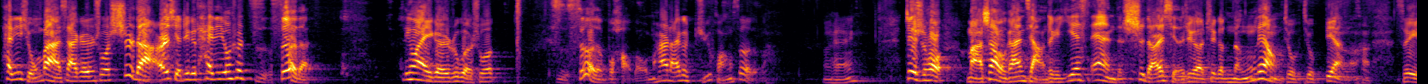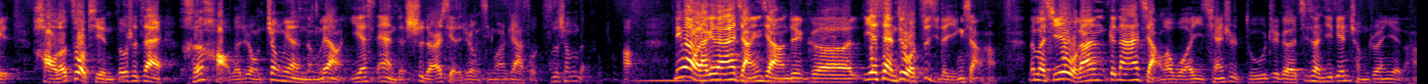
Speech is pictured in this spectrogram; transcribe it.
泰迪熊吧，下一个人说是的，而且这个泰迪熊是紫色的。另外一个人如果说紫色的不好吧，我们还是来个橘黄色的吧。OK，这时候马上我刚才讲这个 yes and 是的，而且的这个这个能量就就变了哈。所以好的作品都是在很好的这种正面能量 yes and 是的，而且的这种情况之下所滋生的。好，另外我来给大家讲一讲这个 yes and 对我自己的影响哈。那么其实我刚刚跟大家讲了，我以前是读这个计算机编程专业的哈。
